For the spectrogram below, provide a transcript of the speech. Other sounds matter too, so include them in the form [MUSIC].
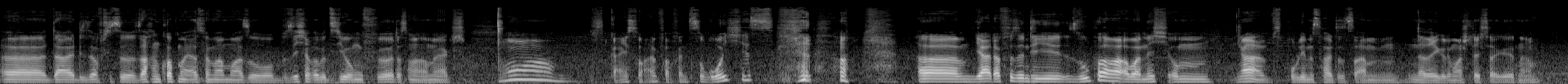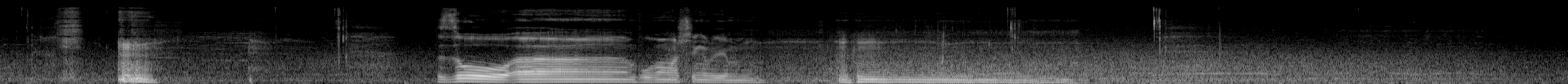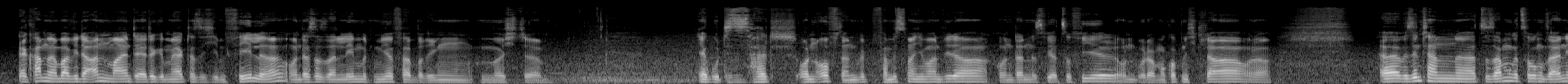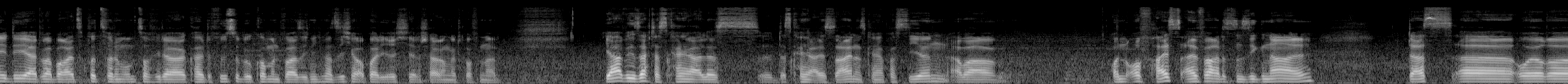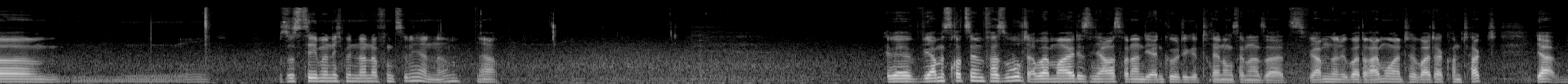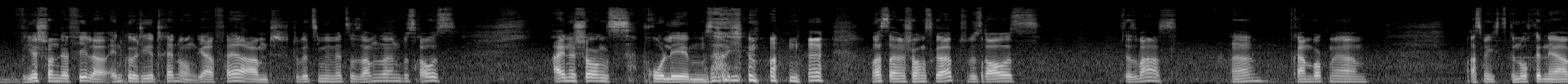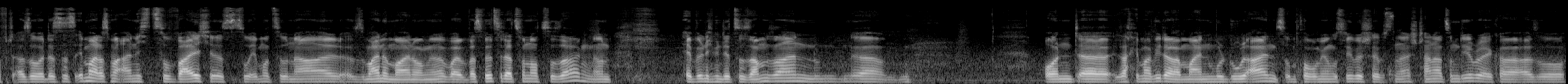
äh, da diese, auf diese Sachen kommt man erst, wenn man mal so sichere Beziehungen führt, dass man merkt, oh, ist gar nicht so einfach, wenn es so ruhig ist. [LAUGHS] ähm, ja, dafür sind die super, aber nicht um. Ja, das Problem ist halt, dass es einem in der Regel immer schlechter geht. Ne? [CLEARS THROAT] So, äh, wo waren wir stehen geblieben? Mhm. Er kam dann aber wieder an, meinte, er hätte gemerkt, dass ich ihm fehle und dass er sein Leben mit mir verbringen möchte. Ja gut, das ist halt on-off, dann wird, vermisst man jemanden wieder und dann ist wieder zu viel und oder man kommt nicht klar oder äh, wir sind dann äh, zusammengezogen, seine Idee. Er hat aber bereits kurz vor dem Umzug wieder kalte Füße bekommen und war sich nicht mehr sicher, ob er die richtige Entscheidung getroffen hat. Ja, wie gesagt, das kann ja alles, äh, das kann ja alles sein, das kann ja passieren, aber on-off heißt einfach, das ist ein Signal, dass äh, eure Systeme nicht miteinander funktionieren. Ne? Ja. Wir, wir haben es trotzdem versucht, aber im Mai diesen Jahres war dann die endgültige Trennung seinerseits. Wir haben dann über drei Monate weiter Kontakt. Ja, hier schon der Fehler. Endgültige Trennung. Ja, Feierabend. Du willst nicht mit mir zusammen sein, bist raus. Eine Chance pro Leben, [LAUGHS] sag ich immer. Ne? Du hast eine Chance gehabt, bist raus. Das war's. Ja? Kein Bock mehr. Hast mich genug genervt. Also das ist immer, dass man eigentlich zu weich ist, zu emotional. Das ist meine Meinung, ne? Weil was willst du dazu noch zu sagen? Und er will nicht mit dir zusammen sein. Ja. Und äh, sag immer wieder, mein Modul 1 um Programmierungsliebeschips, ne? Standard zum Dealbreaker. Also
